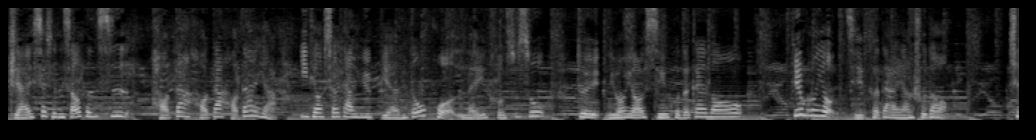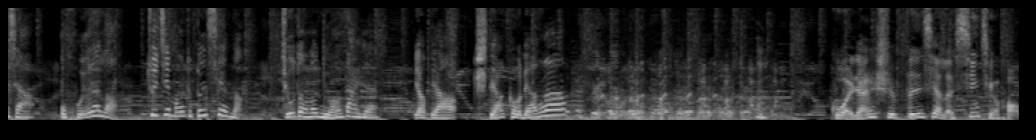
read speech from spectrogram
只爱夏夏的小粉丝，好大好大好大呀！一条小鲨鱼，彼岸灯火，雷和苏苏，对女王瑶辛苦的盖楼。听众朋友杰克大洋说道：夏夏，我回来了，最近忙着奔现呢，久等了女王大人，要不要吃点狗粮啊？果然是奔现了，心情好，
